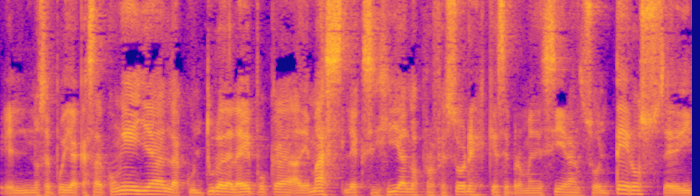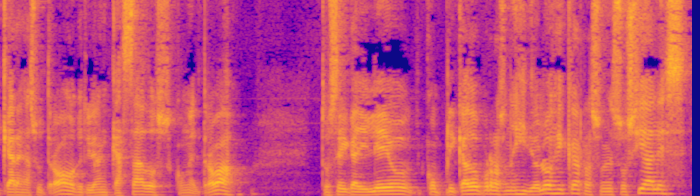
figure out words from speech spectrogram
él no se podía casar con ella, la cultura de la época además le exigía a los profesores que se permanecieran solteros, se dedicaran a su trabajo, que estuvieran casados con el trabajo. Entonces Galileo, complicado por razones ideológicas, razones sociales,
